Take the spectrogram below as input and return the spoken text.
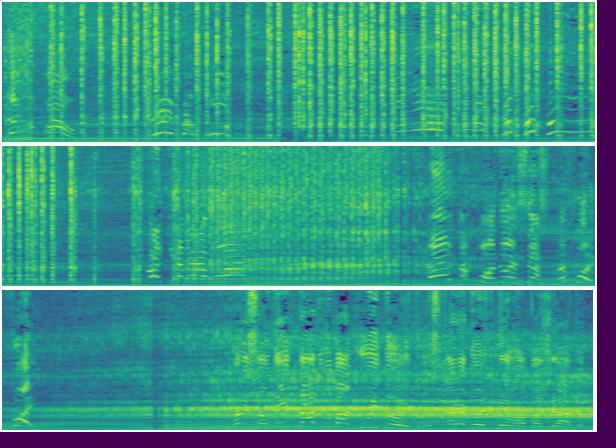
desce o pau. Mas foi, foi. Olha, estão deitados no bagulho, doido. Esse cara é doido mesmo, rapaziada.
